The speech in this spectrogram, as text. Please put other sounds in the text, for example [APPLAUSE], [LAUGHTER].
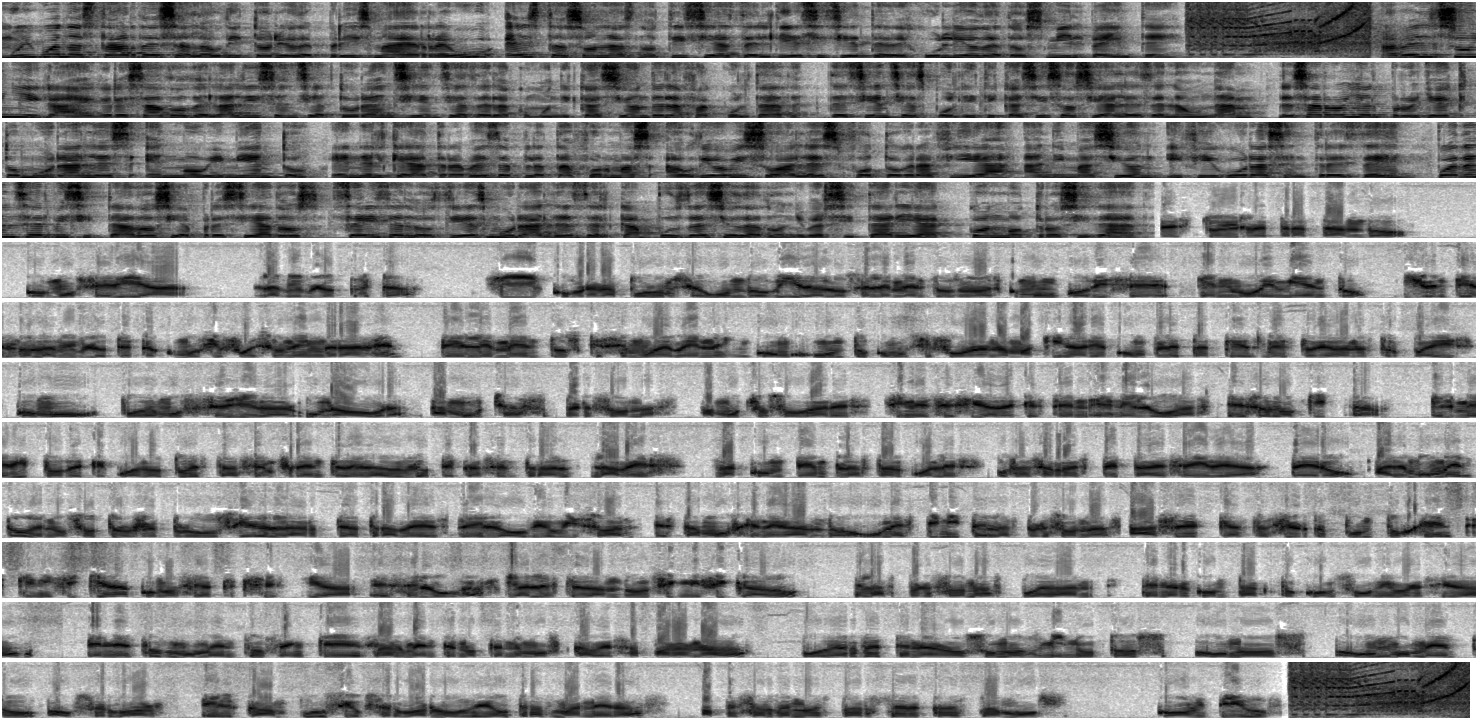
Muy buenas tardes al auditorio de Prisma RU. Estas son las noticias del 17 de julio de 2020. Abel Zúñiga, egresado de la licenciatura en Ciencias de la Comunicación de la Facultad de Ciencias Políticas y Sociales de la UNAM, desarrolla el proyecto Murales en Movimiento, en el que a través de plataformas audiovisuales, fotografía, animación y figuras en 3D pueden ser visitados y apreciados seis de los diez murales del campus de Ciudad Universitaria con motrocidad. Estoy retratando cómo sería la biblioteca si cobrara por un segundo vida los elementos, ¿no? Es como un códice en movimiento. Yo entiendo la biblioteca como si fuese un engrane de elementos que se mueven en conjunto como si fuera una maquinaria completa, que es la historia de nuestro país. ¿Cómo podemos hacer llegar una obra a muchas personas, a muchos hogares, sin necesidad de que estén en el lugar? Eso no quita el mérito de que cuando tú estás enfrente de la biblioteca central, la ves, la contemplas tal cual es. O sea, se respeta esa idea, pero al momento de nosotros reproducir el arte a través del audiovisual, estamos generando una espinita en las personas, hace que hasta cierto punto gente que ni siquiera conocía que existía ese lugar, ya le esté dando un significado que las personas puedan tener contacto con su universidad en estos momentos en que realmente no tenemos cabeza para nada, poder detenernos unos minutos o unos o un momento a observar el campus y observarlo de otras maneras, a pesar de no estar cerca, estamos contigo.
